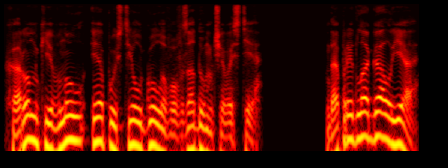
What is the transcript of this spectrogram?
Харон кивнул и опустил голову в задумчивости. «Да предлагал я.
